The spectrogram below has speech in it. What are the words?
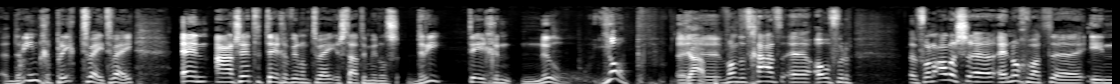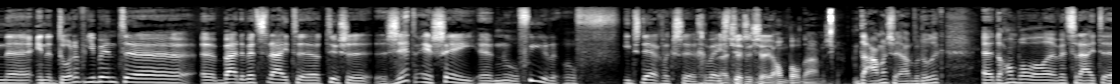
eh, erin geprikt. 2-2. En AZ tegen Willem II staat inmiddels 3 tegen 0. Joop. Eh, Jaap. want het gaat eh, over eh, van alles eh, en nog wat eh, in, eh, in het dorp. Je bent eh, eh, bij de wedstrijd eh, tussen ZSC eh, 04 of iets dergelijks eh, geweest. Ja, ZSC handbaldames. Ja. Dames, ja, dat bedoel ik. Eh, de handbalwedstrijd eh,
